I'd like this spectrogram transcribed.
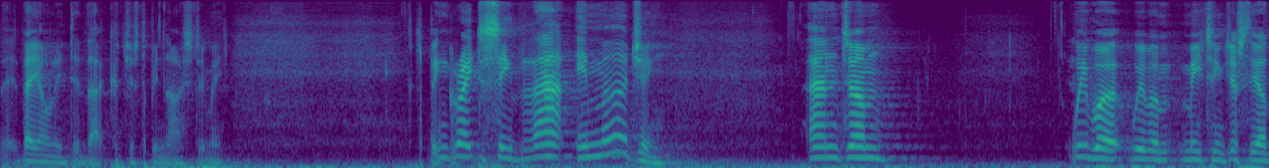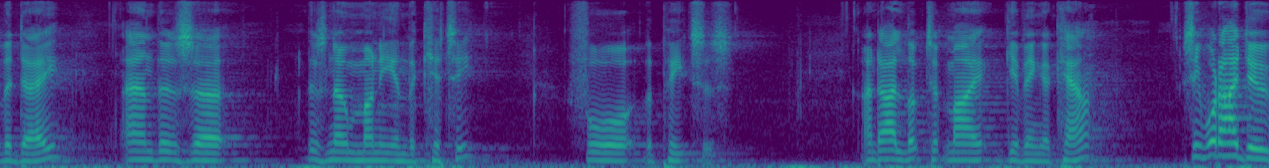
They, they only did that just to be nice to me. It's been great to see that emerging. And um, we, were, we were meeting just the other day, and there's, uh, there's no money in the kitty for the pizzas and I looked at my giving account. See, what I do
